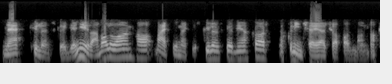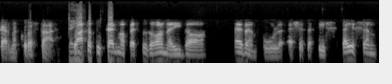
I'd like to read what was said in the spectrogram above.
ne különcködjön. Nyilvánvalóan, ha Michael Matthews különcködni akar, akkor nincs helye a csapatban, akármekkora sztár. Láthattuk tegnap ezt az Almeida Evenpool esetet is. Teljesen,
